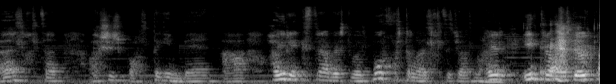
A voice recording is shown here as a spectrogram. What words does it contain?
ойлголцоод оршиж болдог юм байна. А хоёр экстраверт бол бүр хурдан ойлголцож болно. Хоёр интроверт өгдөг.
